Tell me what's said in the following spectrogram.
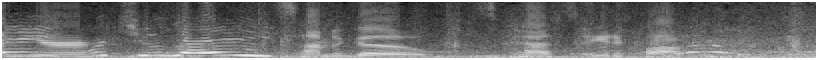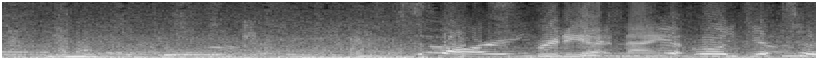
in here. We're too late. It's time to go. It's past 8 o'clock. Sorry. It's pretty at night. We didn't really get to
